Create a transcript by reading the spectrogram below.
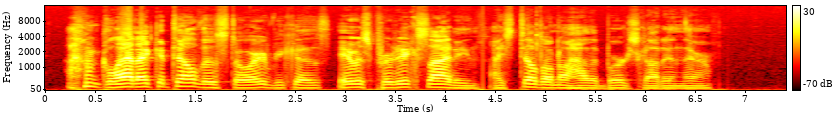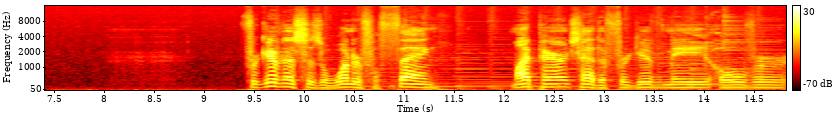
I'm glad I could tell this story because it was pretty exciting. I still don't know how the birds got in there. Forgiveness is a wonderful thing. My parents had to forgive me over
